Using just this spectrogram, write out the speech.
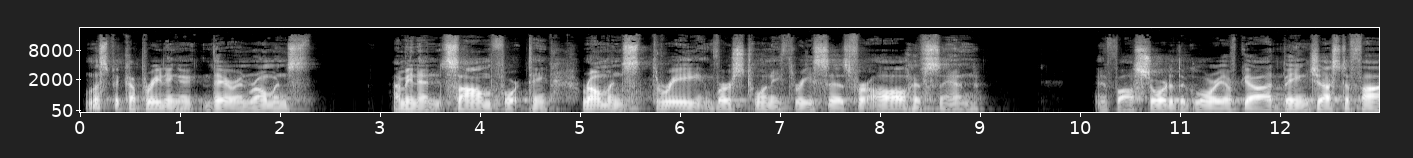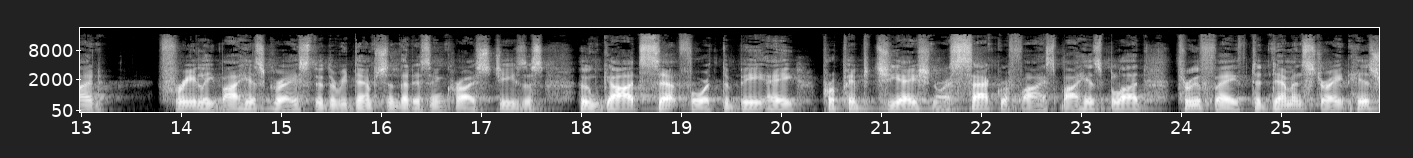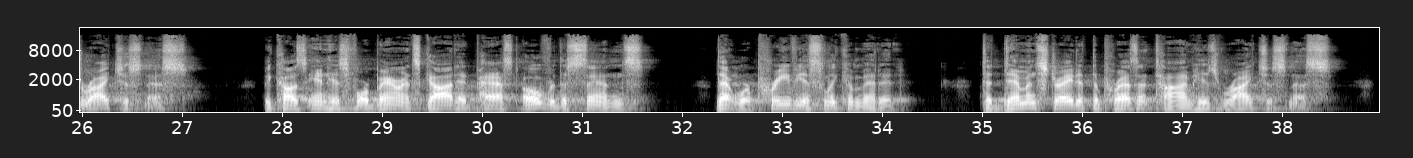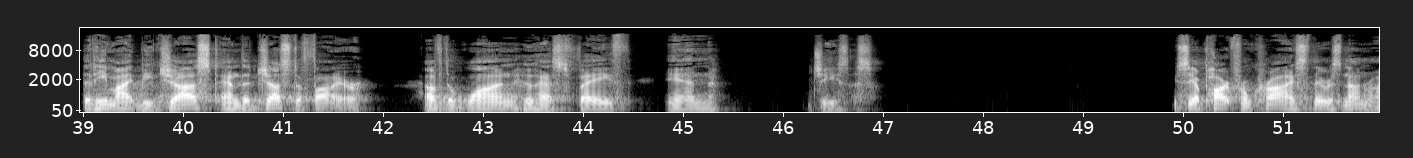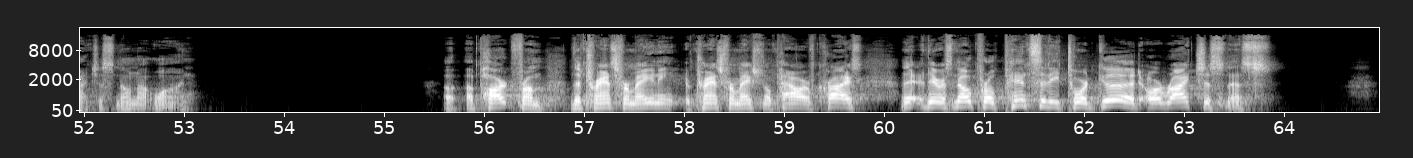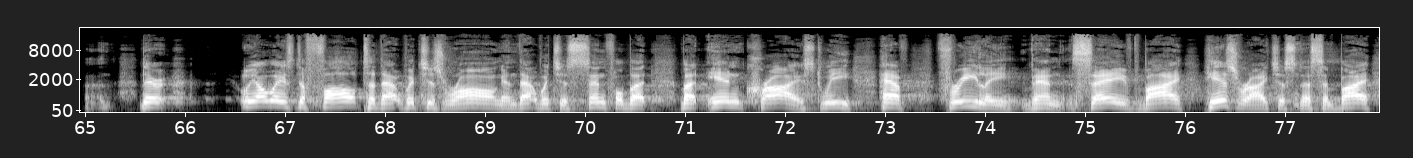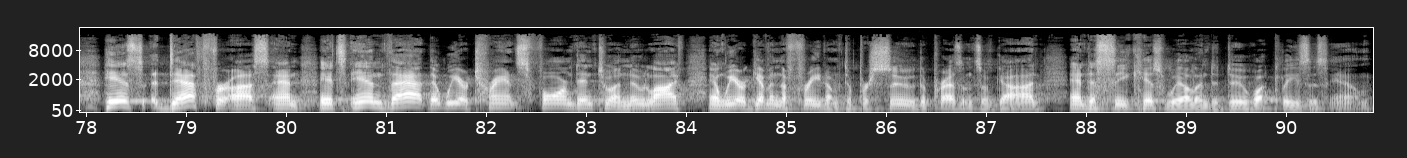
Let's pick up reading there in Romans, I mean, in Psalm 14. Romans 3, verse 23 says, For all have sinned and fall short of the glory of God, being justified freely by his grace through the redemption that is in Christ Jesus, whom God set forth to be a propitiation or a sacrifice by his blood through faith to demonstrate his righteousness, because in his forbearance God had passed over the sins that were previously committed to demonstrate at the present time his righteousness, that he might be just and the justifier of the one who has faith in Jesus. You see, apart from Christ, there is none righteous, no, not one. apart from the transforming, transformational power of Christ, there is no propensity toward good or righteousness. There, we always default to that which is wrong and that which is sinful, but, but in Christ we have freely been saved by His righteousness and by His death for us. And it's in that that we are transformed into a new life and we are given the freedom to pursue the presence of God and to seek His will and to do what pleases Him.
